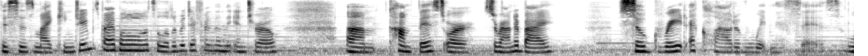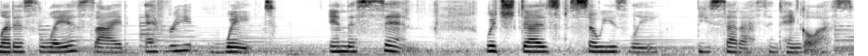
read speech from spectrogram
This is my King James Bible. It's a little bit different than the intro. Um, compassed or surrounded by so great a cloud of witnesses. Let us lay aside every weight in the sin which does so easily beset us, entangle us.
